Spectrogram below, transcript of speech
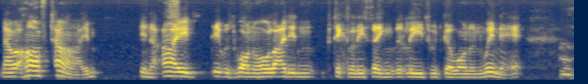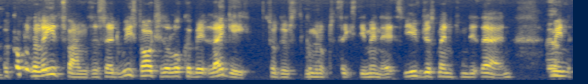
Now at half time, you know, I it was one all. I didn't particularly think that Leeds would go on and win it. Hmm. A couple of the Leeds fans have said we started to look a bit leggy, sort of coming up to sixty minutes. You've just mentioned it then. I mean,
